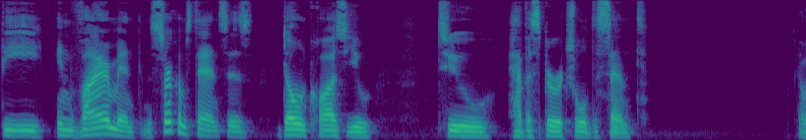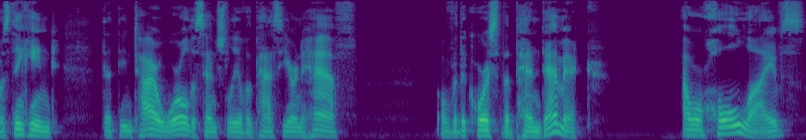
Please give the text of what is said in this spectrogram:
the environment and the circumstances don't cause you to have a spiritual descent. I was thinking that the entire world essentially over the past year and a half, over the course of the pandemic, our whole lives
